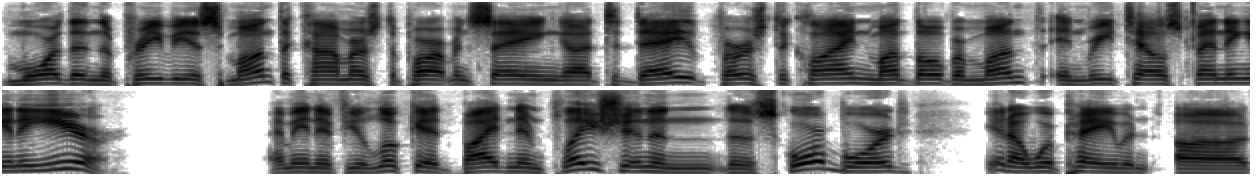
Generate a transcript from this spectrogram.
more than the previous month. The Commerce Department saying uh, today, first decline month over month in retail spending in a year. I mean, if you look at Biden inflation and the scoreboard, you know, we're paying uh,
